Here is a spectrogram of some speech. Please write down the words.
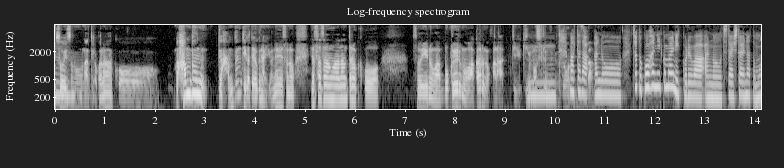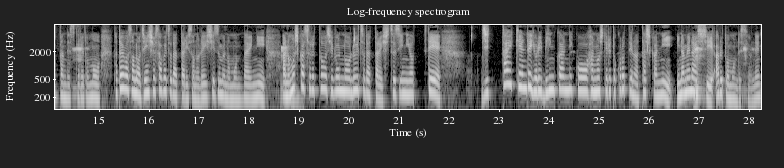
そういうその、なんていうのかな、こう、まあ、半分、半分って言い方よくないよね。その、安田さんはなんとなくこう、そういうのが僕よりもわかるのかなっていう気もするんだけど、まあ、ただ、あの、ちょっと後半に行く前にこれは、あの、お伝えしたいなと思ったんですけれども、うん、例えばその人種差別だったり、そのレイシズムの問題に、あの、もしかすると自分のルーツだったり、出自によって、実体験でより敏感にこう反応しているところっていうのは確かに否めないし、あると思うんですよね。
